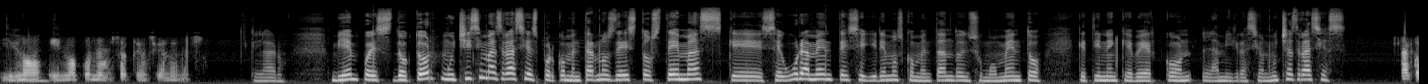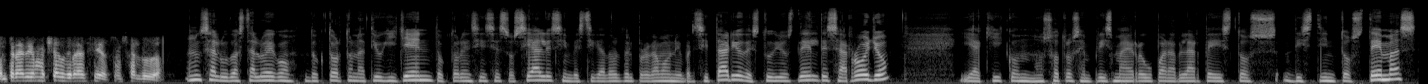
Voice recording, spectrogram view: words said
Y no, y no ponemos atención en eso. Claro. Bien, pues doctor, muchísimas gracias por comentarnos de estos temas que seguramente seguiremos comentando en su momento que tienen que ver con la migración. Muchas gracias. Al contrario, muchas gracias. Un saludo. Un saludo. Hasta luego, doctor Tonatiu Guillén, doctor en Ciencias Sociales, investigador del Programa Universitario de Estudios del Desarrollo. Y aquí con nosotros en Prisma RU para hablar de estos distintos temas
